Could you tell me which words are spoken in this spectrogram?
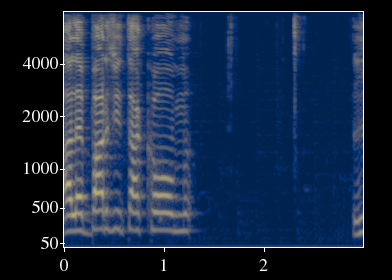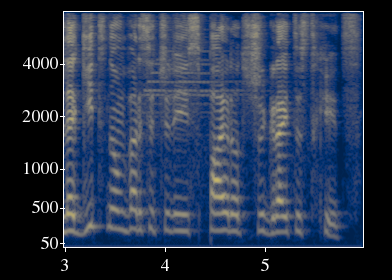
ale bardziej taką legitną wersję, czyli Spyro 3 Greatest Hits.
